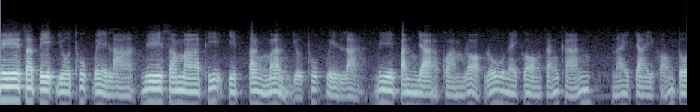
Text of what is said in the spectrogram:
มีสติอยู่ทุกเวลา มีสมาธิจิตตั้งมั่นอยู่ทุกเวลา มีปัญญาความรอบรู้ในกองสังขารในใจของตัว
